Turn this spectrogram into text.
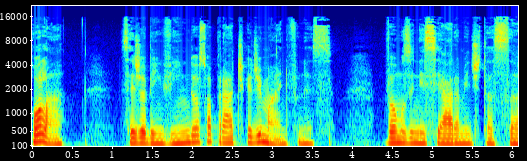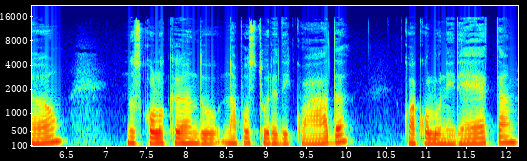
Olá, seja bem-vindo à sua prática de mindfulness. Vamos iniciar a meditação nos colocando na postura adequada, com a coluna ereta,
